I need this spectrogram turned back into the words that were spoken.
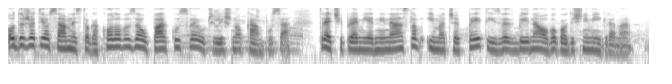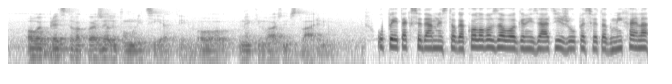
održati 18. kolovoza u parku Sveučilišnog kampusa. Treći premijerni naslov imat će pet izvedbi na ovogodišnjim igrama. Ovo je predstava koja želi komunicirati o nekim važnim stvarima. U petak 17. kolovoza u organizaciji Župe Svetog Mihajla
